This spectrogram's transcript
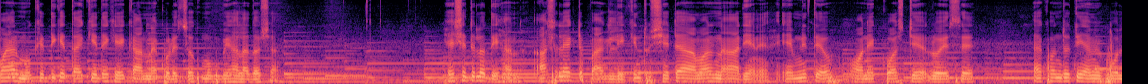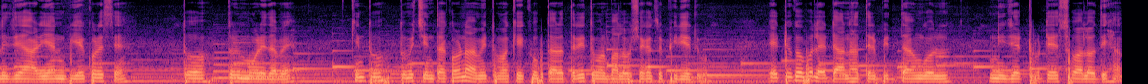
মায়ার মুখের দিকে তাকিয়ে দেখে কান্না করে চোখ মুখ বেহালা দশা। হেসে দিল দিহান, আসলে একটা পাগলি, কিন্তু সেটা আমার না আরিয়ানের। এমনিতেও অনেক কষ্টে রয়েছে। এখন যদি আমি বলি যে আরিয়ান বিয়ে করেছে, তো তুমি মরে যাবে। কিন্তু তুমি চিন্তা করো না, আমি তোমাকে খুব তাড়াতাড়ি তোমার ভালোবাসার কাছে ফিরিয়ে দেবো। এটুকু বলে ডান হাতের বিদ্যা আঙ্গুল নিজের ঠোঁটে ছোয়ালো দিহান।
